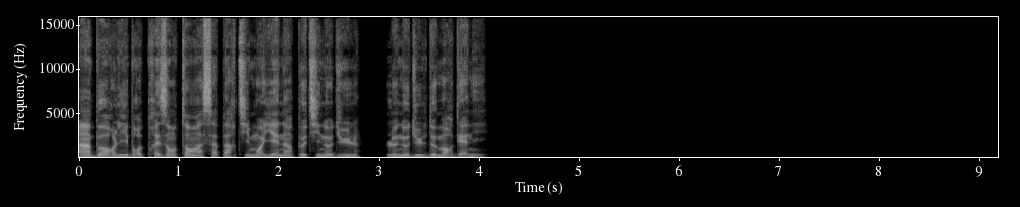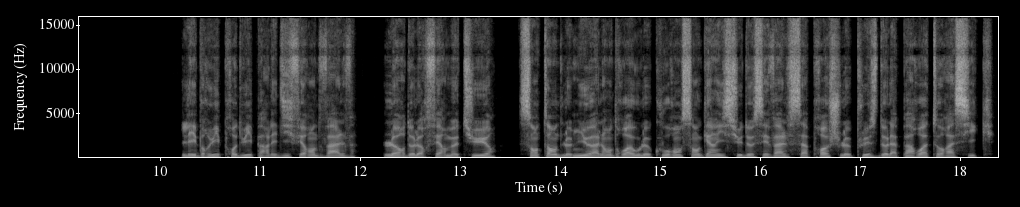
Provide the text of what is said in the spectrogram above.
Un bord libre présentant à sa partie moyenne un petit nodule, le nodule de Morgani. Les bruits produits par les différentes valves, lors de leur fermeture, s'entendent le mieux à l'endroit où le courant sanguin issu de ces valves s'approche le plus de la paroi thoracique,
